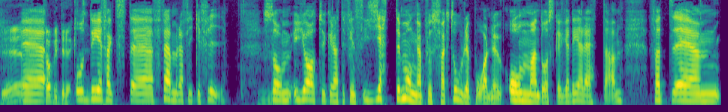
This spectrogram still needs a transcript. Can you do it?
det Eh, tar vi direkt. Och det är faktiskt eh, fem Rafiki Fri. Mm. Som jag tycker att det finns jättemånga plusfaktorer på nu om man då ska gardera ettan. För att ehm,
